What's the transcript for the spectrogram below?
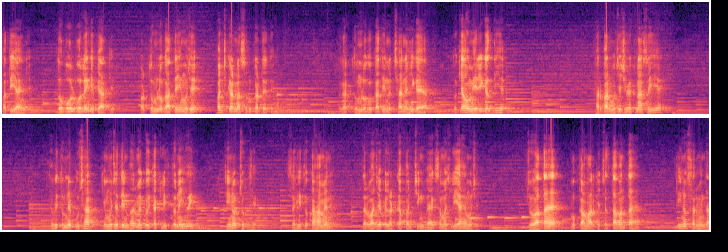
पति आएँगे, दो बोल बोलेंगे प्यार के, और तुम लोग आते ही मुझे पंच करना शुरू कर देते हैं। अगर तुम लोगों का दिन अच्छा नहीं गया तो क्या वो मेरी गलती है? हर बार मुझे झिड़कना सही है? कभी तुमने पूछा कि मुझे दिन भर में कोई तकलीफ़ तो नहीं हुई? तीनों चुप थे। सही तो कहा मैंने। दरवाजे पे लटका पंचिंग बैग समझ लिया है मुझे। जो आता है, मुक्का मार के चलता बनता है। तीनों शर्मिंदा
